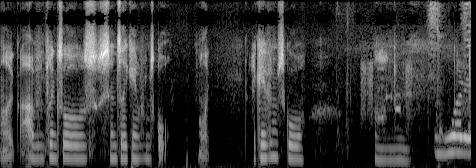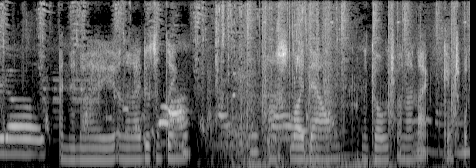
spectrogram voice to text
Like I've been playing solos since I came from school. Like I came from school. Um, What are those? and then I and then I did something. I slide down on the couch, and then I came to play.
